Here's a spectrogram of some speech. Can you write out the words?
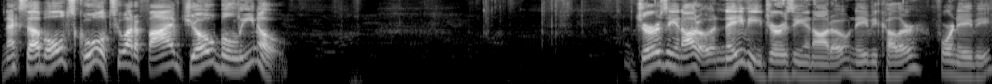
Next up, old school, two out of five, Joe Bellino. Jersey and auto, Navy jersey and auto, Navy color for Navy.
